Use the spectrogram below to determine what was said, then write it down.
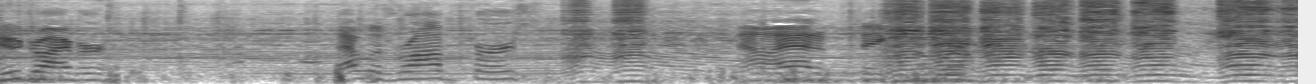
New driver. That was Rob first. Now Adam's taking over.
